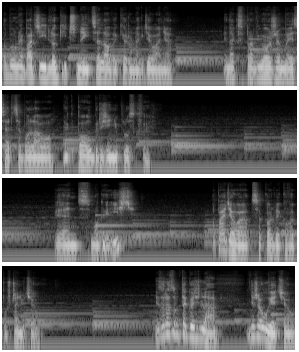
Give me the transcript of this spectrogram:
To był najbardziej logiczny i celowy kierunek działania. Jednak sprawiło, że moje serce bolało, jak po ugryzieniu pluskwy. Więc mogę iść? To powiedziała cokolwiek o wypuszczeniu cię. Nie zrozum tego źle. Nie żałuję cię.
